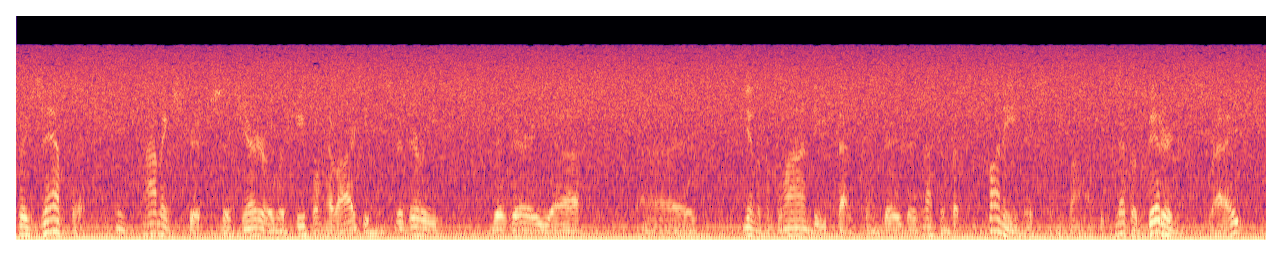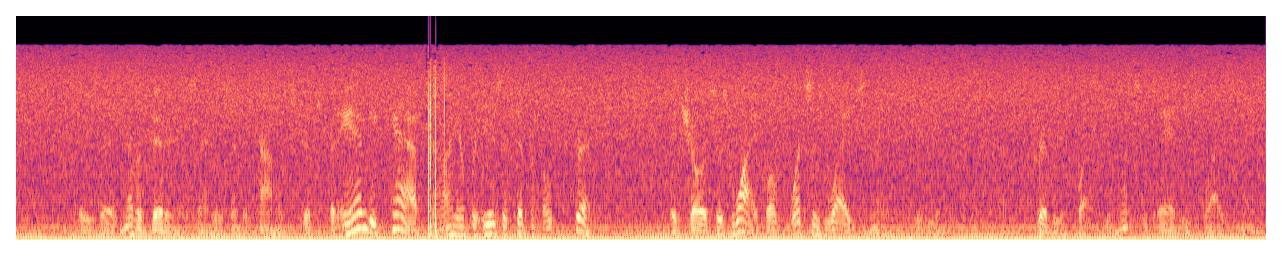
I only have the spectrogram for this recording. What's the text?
For example, in comic strips, uh, generally when people have arguments, they're very, they're very, uh, uh, you know, the Blondie type thing. There, there's nothing but funniness involved. It's never bitterness, right? There's uh, never bitterness enters into comic strips. But Andy Capp, now here for, here's a typical strip. It shows his wife. Well, what's his wife's name? The trivia question. What's his Andy's wife's name?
